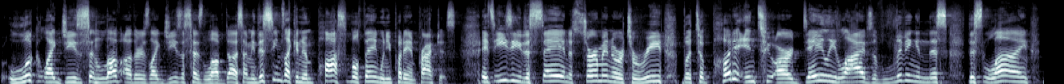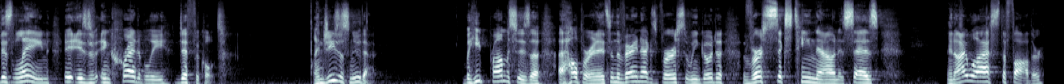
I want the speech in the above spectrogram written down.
look like Jesus and love others like Jesus has loved us? I mean, this seems like an impossible thing when you put it in practice. It's easy to say in a sermon or to read, but to put it into our daily lives of living in this, this line, this lane, is incredibly difficult. And Jesus knew that. But he promises a, a helper, and it's in the very next verse. So we go to verse 16 now, and it says, And I will ask the Father,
